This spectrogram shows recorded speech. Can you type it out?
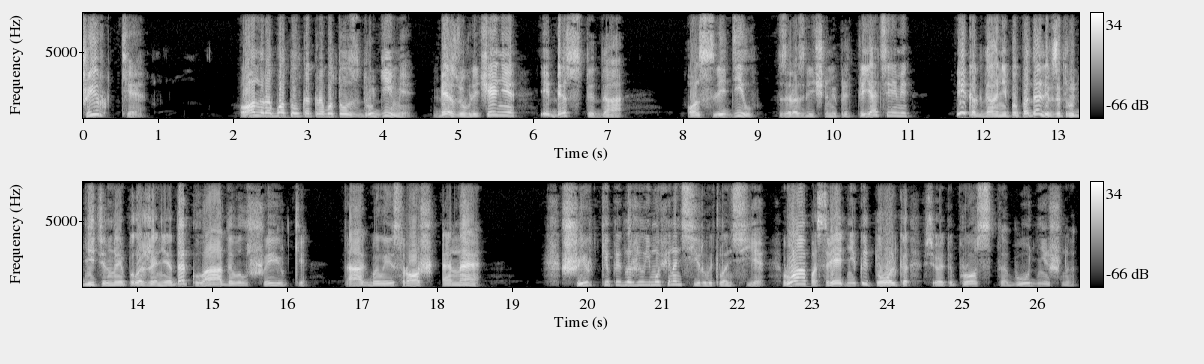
Ширке он работал, как работал с другими, без увлечения и без стыда. Он следил за различными предприятиями, и когда они попадали в затруднительное положение, докладывал Ширке. Так было и с Рош-Эне. Ширке предложил ему финансировать Лансье. Руа — посредник, и только. Все это просто, буднишно,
